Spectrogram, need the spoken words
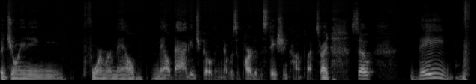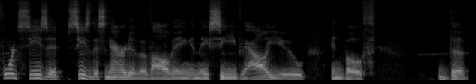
adjoining former mail mail baggage building that was a part of the station complex, right? So they Ford sees it sees this narrative evolving and they see value in both the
